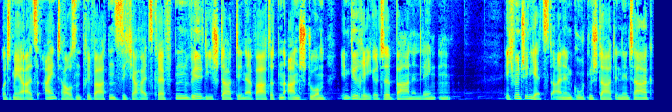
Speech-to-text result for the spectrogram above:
und mehr als 1000 privaten Sicherheitskräften will die Stadt den erwarteten Ansturm in geregelte Bahnen lenken. Ich wünsche Ihnen jetzt einen guten Start in den Tag.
